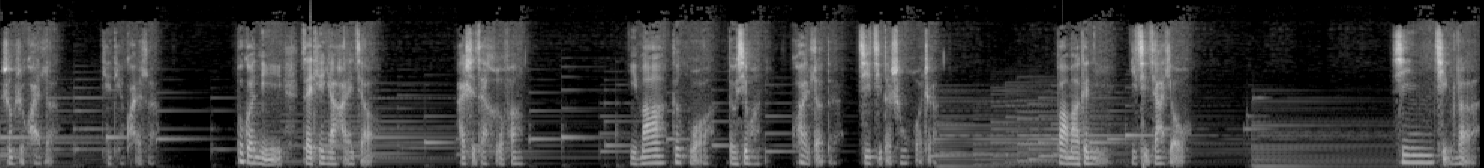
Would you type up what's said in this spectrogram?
生日快乐，天天快乐。不管你在天涯海角，还是在何方，你妈跟我都希望你快乐的、积极的生活着。爸妈跟你一起加油。心晴了，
